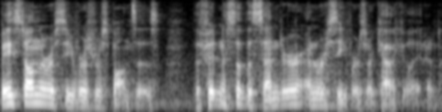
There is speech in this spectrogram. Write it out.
Based on the receiver's responses, the fitness of the sender and receivers are calculated.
